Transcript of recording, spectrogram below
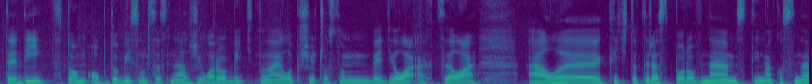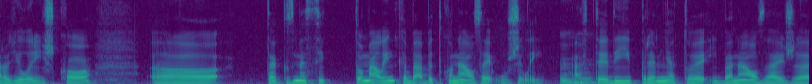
vtedy, v tom období som sa snažila robiť to najlepšie, čo som vedela a chcela. Ale keď to teraz porovnám s tým, ako sa narodil Ríško, uh, tak sme si to malinké bábetko naozaj užili. Mm-hmm. A mhm. vtedy pre mňa to je iba naozaj, že...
